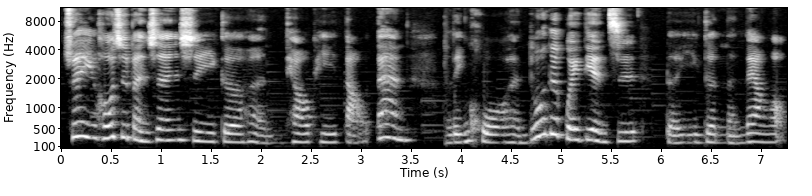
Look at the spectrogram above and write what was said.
所以猴子本身是一个很调皮捣蛋、灵活、很多的鬼点子的一个能量哦。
